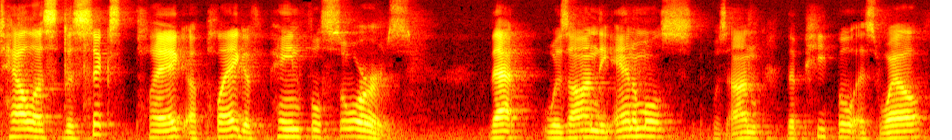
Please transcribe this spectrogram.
tell us the sixth plague, a plague of painful sores that was on the animals, was on the people as well.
